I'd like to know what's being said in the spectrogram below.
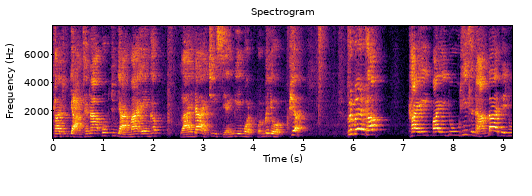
ถ้าทุกอย่างชนะปุ๊บทุกอย่างมาเองครับ รายได้ชื่อเสียงมีหมดผลประโยชน์เพียบ เพื่อนๆครับ ใครไปดูที่สนามได้ไปดู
